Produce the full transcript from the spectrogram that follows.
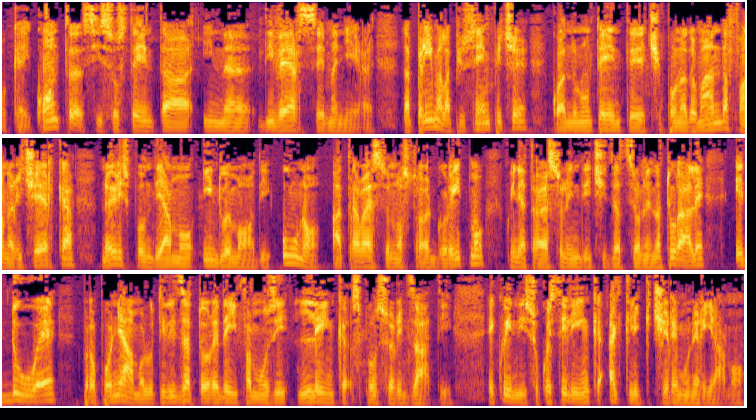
Ok, Quant si sostenta in diverse maniere. La prima, la più semplice, quando un utente ci pone una domanda, fa una ricerca, noi rispondiamo in due modi. Uno, attraverso il nostro algoritmo, quindi attraverso l'indicizzazione naturale, e due, proponiamo all'utilizzatore dei famosi link sponsorizzati. E quindi su questi link al click ci remuneriamo.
